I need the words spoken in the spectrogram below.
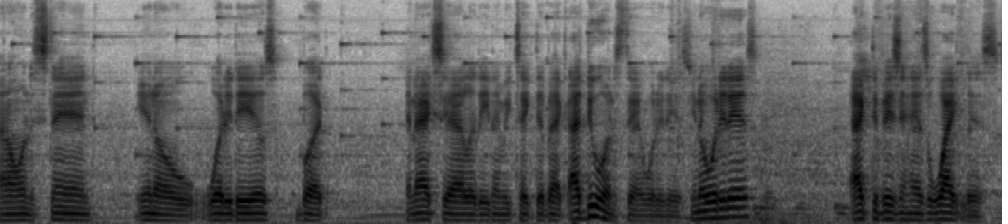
I don't understand you know what it is but in actuality, let me take that back. I do understand what it is. You know what it is? Activision has a whitelist.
